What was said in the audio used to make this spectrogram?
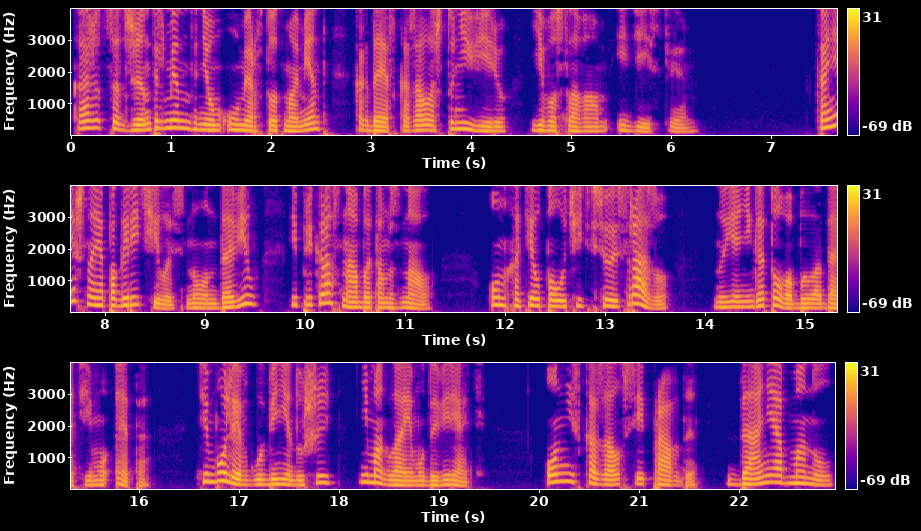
Кажется, джентльмен в нем умер в тот момент, когда я сказала, что не верю его словам и действиям. Конечно, я погорячилась, но он давил и прекрасно об этом знал. Он хотел получить все и сразу, но я не готова была дать ему это. Тем более в глубине души не могла ему доверять. Он не сказал всей правды. Да, не обманул,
